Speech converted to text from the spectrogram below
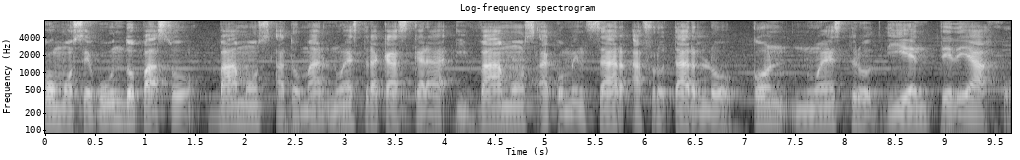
Como segundo paso, vamos a tomar nuestra cáscara y vamos a comenzar a frotarlo con nuestro diente de ajo.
